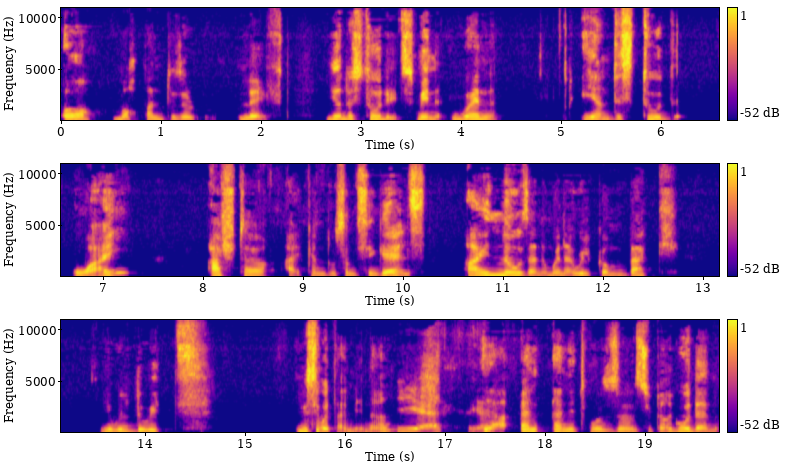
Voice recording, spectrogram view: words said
or more pan to the left. He understood it. I mean, when he understood why, after I can do something else, I know that when I will come back, he will do it. You see what I mean, huh? Yes. Yes. Yeah, and, and it was uh, super good. And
